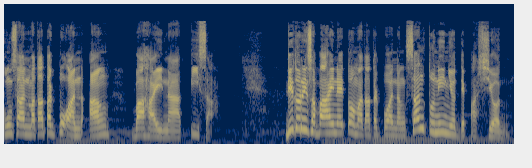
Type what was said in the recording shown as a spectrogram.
kung saan matatagpuan ang bahay na Tisa. Dito rin sa bahay na ito matatagpuan ng Santo Niño de Pasión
